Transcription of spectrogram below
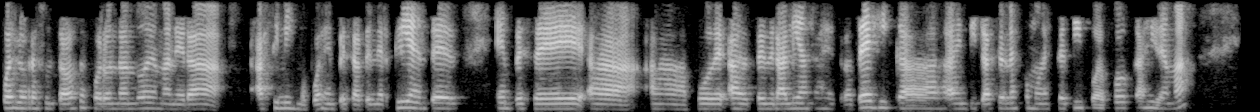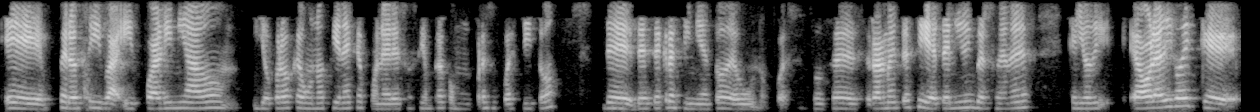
pues los resultados se fueron dando de manera mismo, pues empecé a tener clientes, empecé a, poder a tener alianzas estratégicas, a invitaciones como este tipo de podcast y demás. Eh, pero sí va y fue alineado. Yo creo que uno tiene que poner eso siempre como un presupuestito de, de ese crecimiento de uno, pues. Entonces, realmente sí he tenido inversiones que yo ahora digo que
